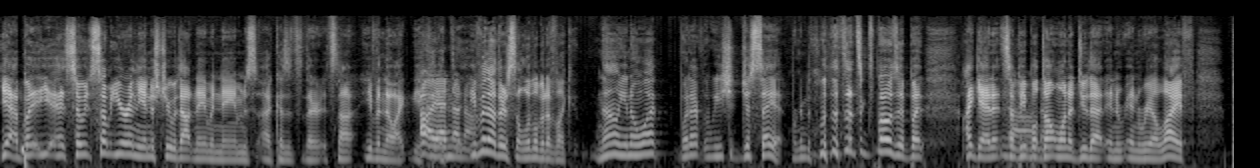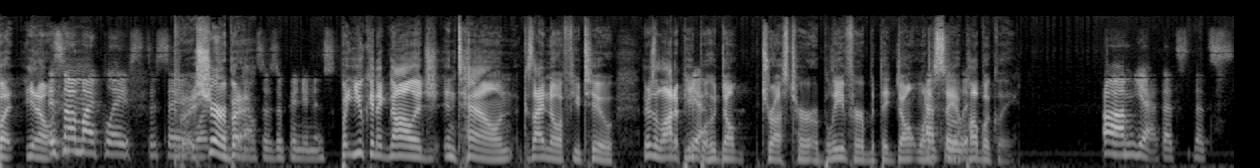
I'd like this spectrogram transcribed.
Yeah, but yeah, so it's some you're in the industry without naming names because it's there. It's not even though I. Oh, yeah, no, no. Even though there's a little bit of like, no, you know what? Whatever, we should just say it. We're gonna let's expose it. But I get it. Some No, people no. don't want to do that in in real life. But you know, It's not my place to say what sure, but- else's opinion is. but you can acknowledge in town because I know a few too. There's a lot of people Yeah. who don't trust her or believe her, but they don't want to say it publicly. Um, yeah, that's that's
